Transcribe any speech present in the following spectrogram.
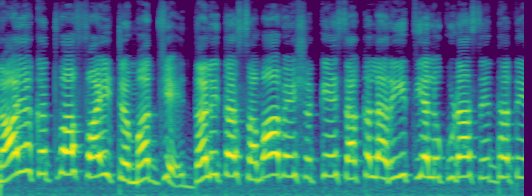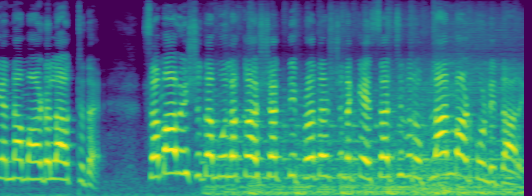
ನಾಯಕತ್ವ ಫೈಟ್ ಮಧ್ಯೆ ದಲಿತ ಸಮಾವೇಶಕ್ಕೆ ಸಕಲ ರೀತಿಯಲ್ಲೂ ಕೂಡ ಸಿದ್ಧತೆಯನ್ನ ಮಾಡಲಾಗ್ತಿದೆ. ಸಮಾವೇಶದ ಮೂಲಕ ಶಕ್ತಿ ಪ್ರದರ್ಶನಕ್ಕೆ ಸಚಿವರು ಪ್ಲಾನ್ ಮಾಡಿಕೊಂಡಿದ್ದಾರೆ.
